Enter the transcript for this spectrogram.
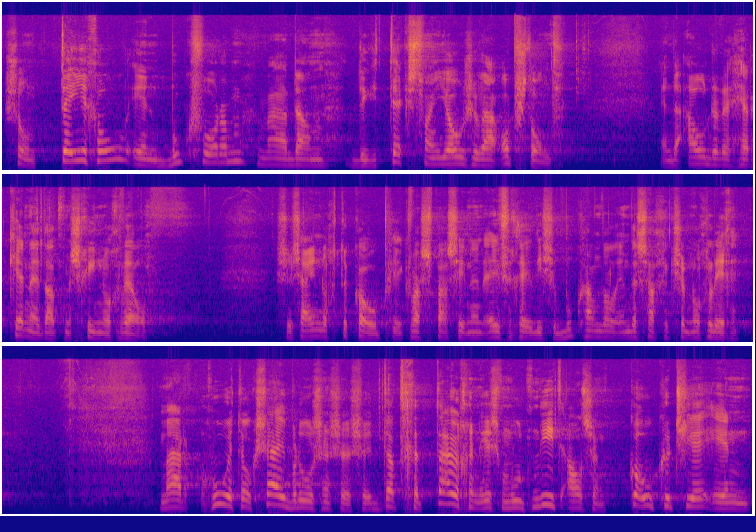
zo'n tegel in boekvorm waar dan die tekst van Jozua op stond. En de ouderen herkennen dat misschien nog wel. Ze zijn nog te koop. Ik was pas in een evangelische boekhandel en daar zag ik ze nog liggen. Maar hoe het ook zij, broers en zussen, dat getuigenis moet niet als een kokertje in,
